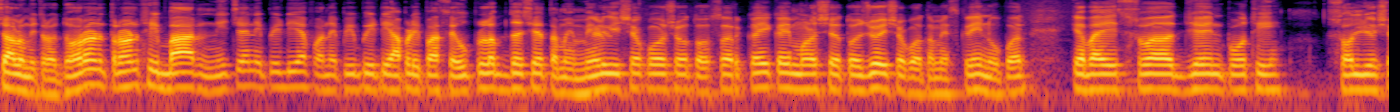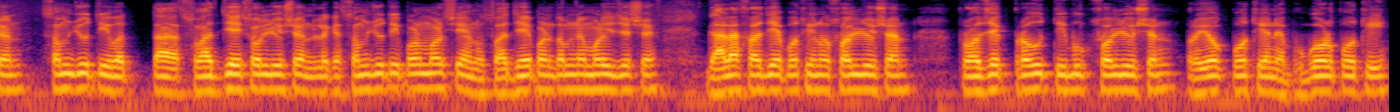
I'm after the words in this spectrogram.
ચાલો મિત્રો, ધોરણ ત્રણથી બાર નીચેની પીડીએફ અને પીપીટી આપણી પાસે ઉપલબ્ધ છે. તમે મેળવી શકો છો. તો સર, કઈ કઈ મળશે તો જોઈ શકો તમે સ્ક્રીન ઉપર કે ભાઈ સ્વજૈન પોથી સોલ્યુશન, સમજૂતી વત્તા સ્વાધ્યાય સોલ્યુશન, એટલે કે સમજૂતી પણ મળશે, એનું સ્વાધ્યાય પણ તમને મળી જશે. ગાલા સ્વાધ્યાય પોથીનું સોલ્યુશન, પ્રોજેક્ટ પ્રવૃત્તિ બુક સોલ્યુશન, પ્રયોગ પોથી અને ભૂગોળ પોથી,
